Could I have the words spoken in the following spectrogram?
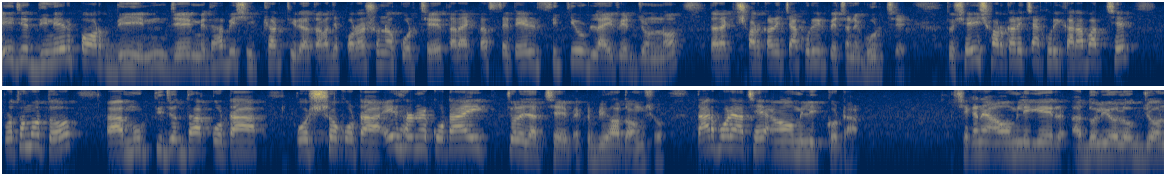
এই যে দিনের পর দিন যে মেধাবী শিক্ষার্থীরা তারা যে পড়াশোনা করছে, তারা একটা সেটেলড সিকিউরড লাইফের জন্য তারা একটি সরকারি চাকুরির পেছনে ঘুরছে। তো সেই সরকারি চাকুরি কারা পাচ্ছে? প্রথমত মুক্তিযোদ্ধা কোটা, পোষ্য কোটা, এই ধরনের কোটাই চলে যাচ্ছে একটা বৃহৎ অংশ। তারপরে আছে আওয়ামী লীগ কোটা। সেখানে আওয়ামী লীগের দলীয় লোকজন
